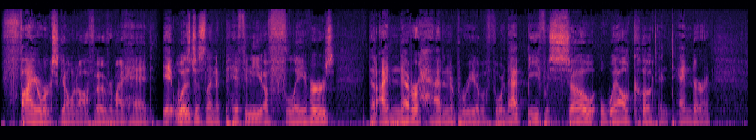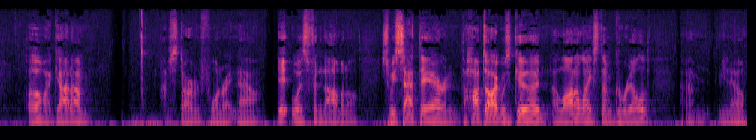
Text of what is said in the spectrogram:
fireworks going off over my head. It was just an epiphany of flavors that I'd never had in a burrito before. That beef was so well cooked and tender, and oh my god, I'm I'm starving for one right now. It was phenomenal. So we sat there, and the hot dog was good. Alana likes them grilled. Um, you know,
